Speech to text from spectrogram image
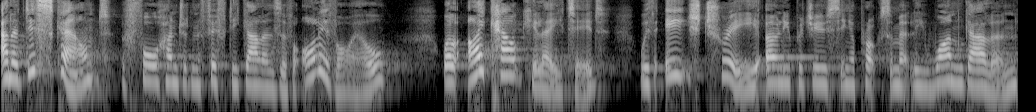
And a discount of 450 gallons of olive oil, well, I calculated with each tree only producing approximately one gallon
